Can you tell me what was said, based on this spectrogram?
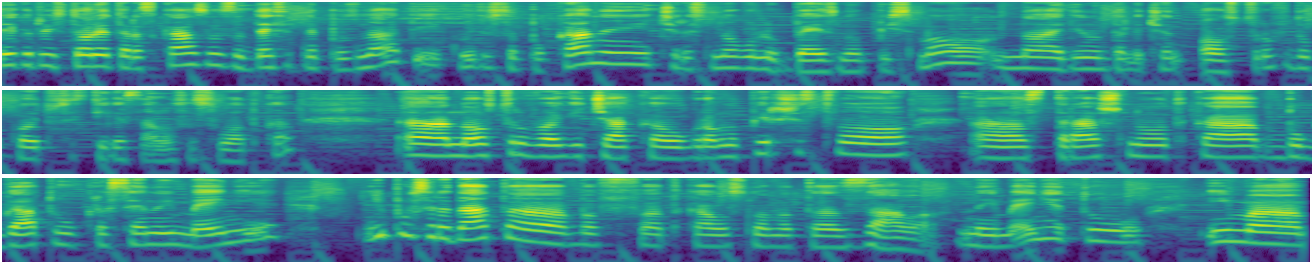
тъй като историята разказва за 10 непознати, които са поканени чрез много любезно писмо на един отдалечен остров, до който се стига само с лодка. На острова ги чака огромно пиршество, страшно така богато украсено имение и по средата в така основната зала на имението има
